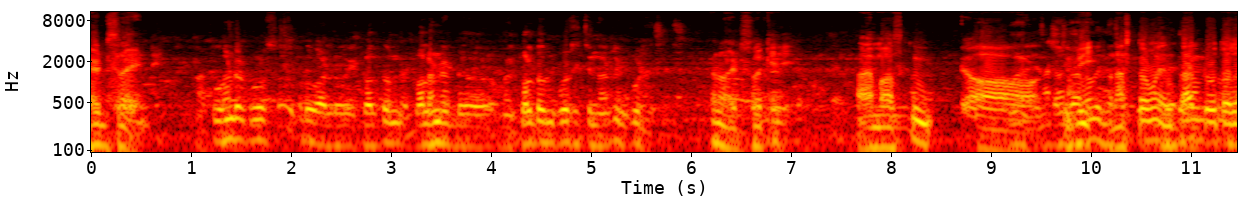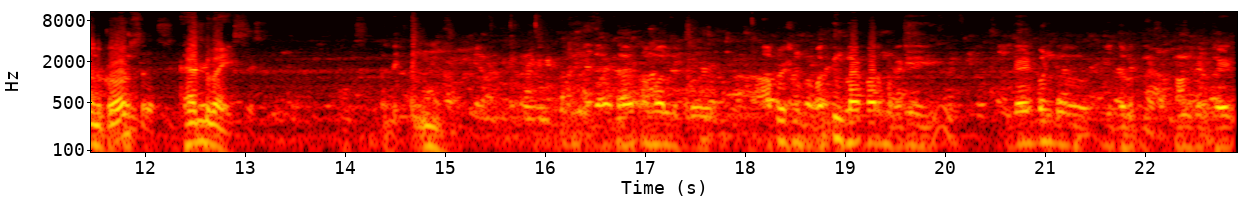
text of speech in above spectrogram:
హెడ్స్ రాయండి. టూ హండ్రెడ్ క్రోర్స్ ఇప్పుడు వాళ్ళు twelve thousand twelve hundred twelve thousand crores ఇచ్చిన దాంట్లో ఇంక్లూడ్ చేశారు. ఇట్స్ ఓకే ఐఎమ్ ఆస్కింగ్ నష్టం ఎంత? Two thousand crores head wise operation working platform ready అయ్యి గైడ్ బండ్ జరుగుతున్నాయి concrete guide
